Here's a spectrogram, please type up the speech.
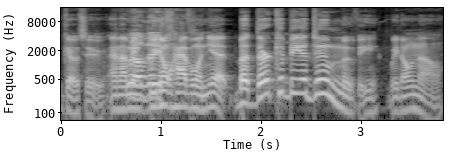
go-to, and I Well, mean we they've- don't have one yet. But there could be a Doom movie. We don't know.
